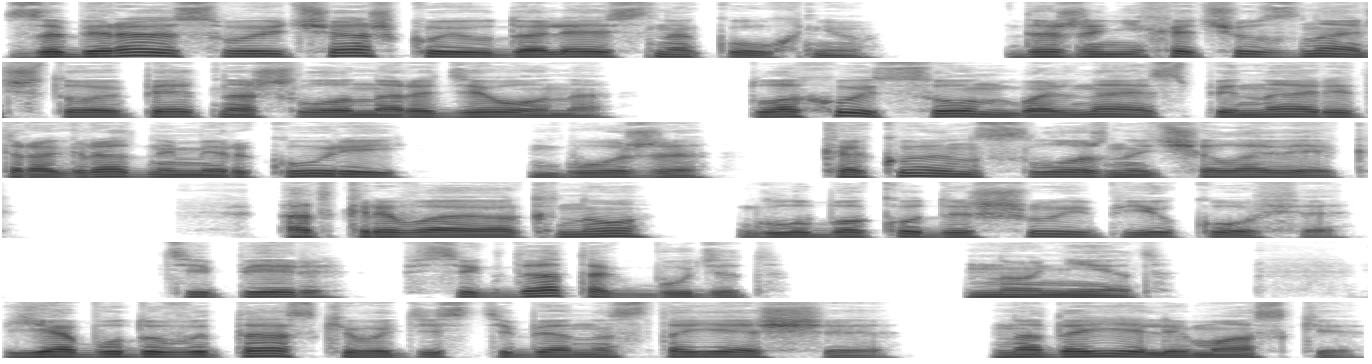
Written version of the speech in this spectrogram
Забираю свою чашку и удаляюсь на кухню. Даже не хочу знать, что опять нашло на Родиона. Плохой сон, больная спина, ретроградный Меркурий. Боже, какой он сложный человек. Открываю окно, глубоко дышу и пью кофе. Теперь всегда так будет? Но нет. Я буду вытаскивать из тебя настоящее. Надоели маски.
